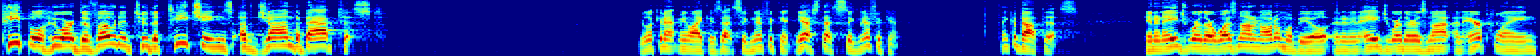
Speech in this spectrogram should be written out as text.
people who are devoted to the teachings of John the Baptist. You're looking at me like, is that significant? Yes, that's significant. Think about this. In an age where there was not an automobile, and in an age where there is not an airplane,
